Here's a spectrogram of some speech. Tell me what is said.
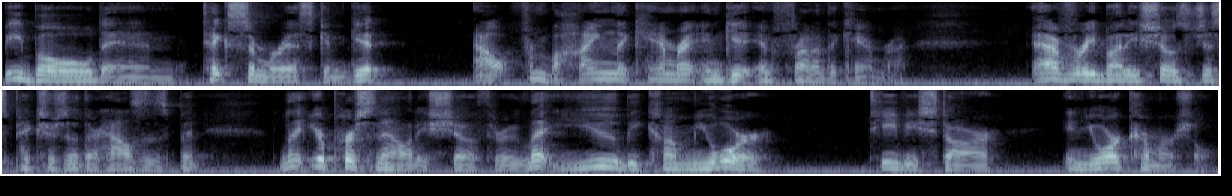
be bold and take some risk and get out from behind the camera and get in front of the camera. Everybody shows just pictures of their houses, but let your personality show through. Let you become your TV star in your commercial.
